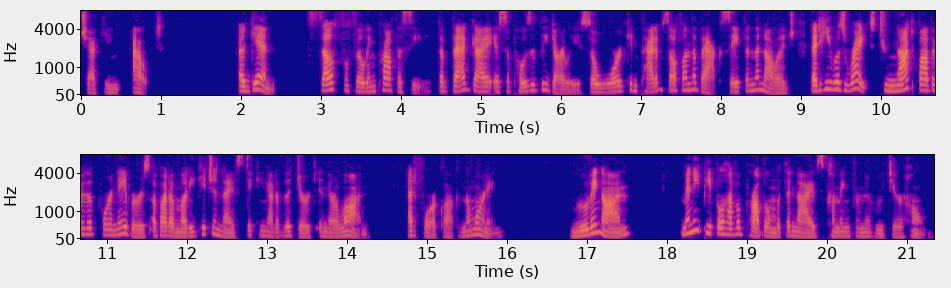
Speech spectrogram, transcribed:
checking out. Again, self fulfilling prophecy. The bad guy is supposedly Darlie, so Ward can pat himself on the back, safe in the knowledge that he was right to not bother the poor neighbors about a muddy kitchen knife sticking out of the dirt in their lawn at four o'clock in the morning. Moving on, many people have a problem with the knives coming from the Routier home.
